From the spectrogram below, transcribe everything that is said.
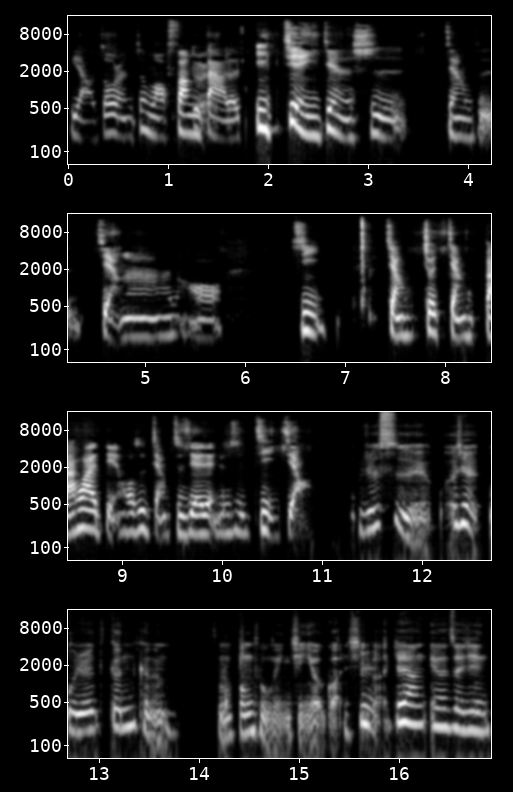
亚洲人这么放大的一件一件事这样子讲啊，然后记。讲就讲白话一点，或是讲直接一点，就是计较。我觉得是哎，而且我觉得跟可能什么风土民情有关系吧。嗯、就像因为最近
